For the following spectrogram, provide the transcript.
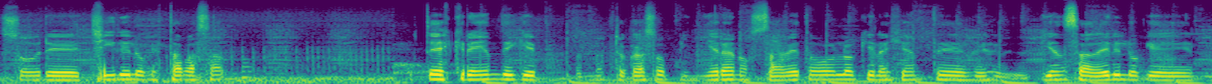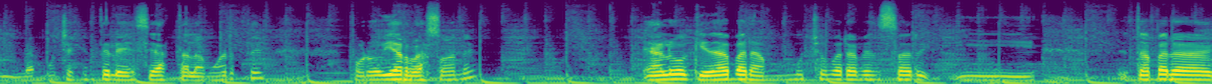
sobre Chile y lo que está pasando? ¿Ustedes creen de que en nuestro caso Piñera no sabe todo lo que la gente piensa de él y lo que mucha gente le desea hasta la muerte? Por obvias razones. Es algo que da para mucho para pensar y da para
